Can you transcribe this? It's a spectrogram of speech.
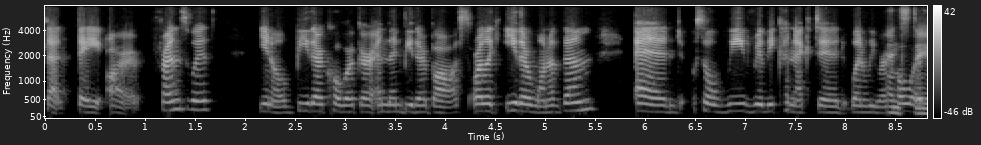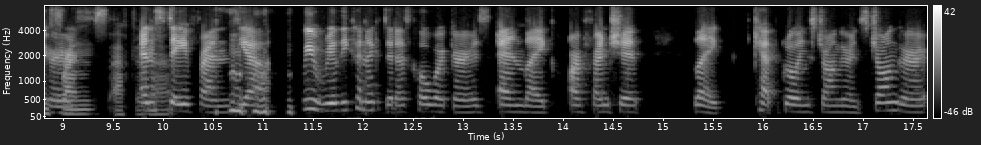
that they are friends with you know be their coworker and then be their boss or like either one of them and so we really connected when we were and coworkers. stay friends after and that. stay friends yeah. We really connected as coworkers and like our friendship like kept growing stronger and stronger.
